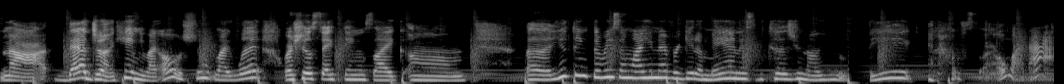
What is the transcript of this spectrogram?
nah, that junk hit me like, oh shoot, like what? Or she'll say things like, um, uh, you think the reason why you never get a man is because you know you big? And I was like, oh my God.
